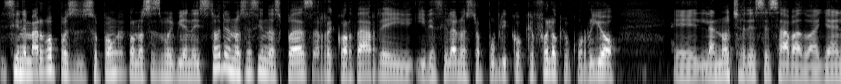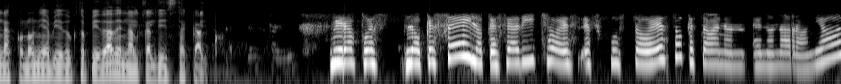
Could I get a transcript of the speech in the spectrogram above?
sin embargo, pues supongo que conoces muy bien la historia. No sé si nos puedas recordarle y, y decirle a nuestro público qué fue lo que ocurrió eh, la noche de ese sábado allá en la colonia Viaducto Piedad en la alcaldía Iztacalco? Mira, pues lo que sé y lo que se ha dicho es, es justo eso, que estaban en, una reunión,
